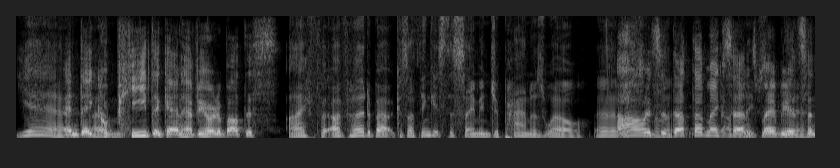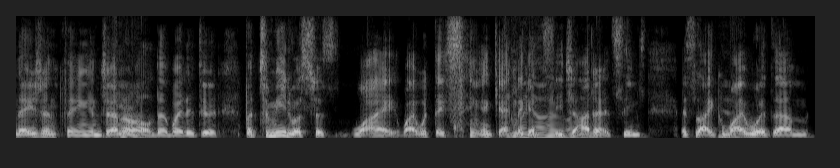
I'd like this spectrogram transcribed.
Yeah, and they um, compete again. Have you heard about this? I've I've heard about because I think it's the same in Japan as well. Uh, oh, it's a, that that makes I sense. Maybe yeah. it's an Asian thing in general, the way they do it. But to me, it was just why? Why would they sing again I against know, each other? It seems it's like Yeah. why would um,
